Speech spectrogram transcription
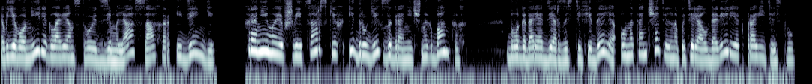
В его мире главенствуют земля, сахар и деньги, хранимые в швейцарских и других заграничных банках — Благодаря дерзости Фиделя он окончательно потерял доверие к правительству.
